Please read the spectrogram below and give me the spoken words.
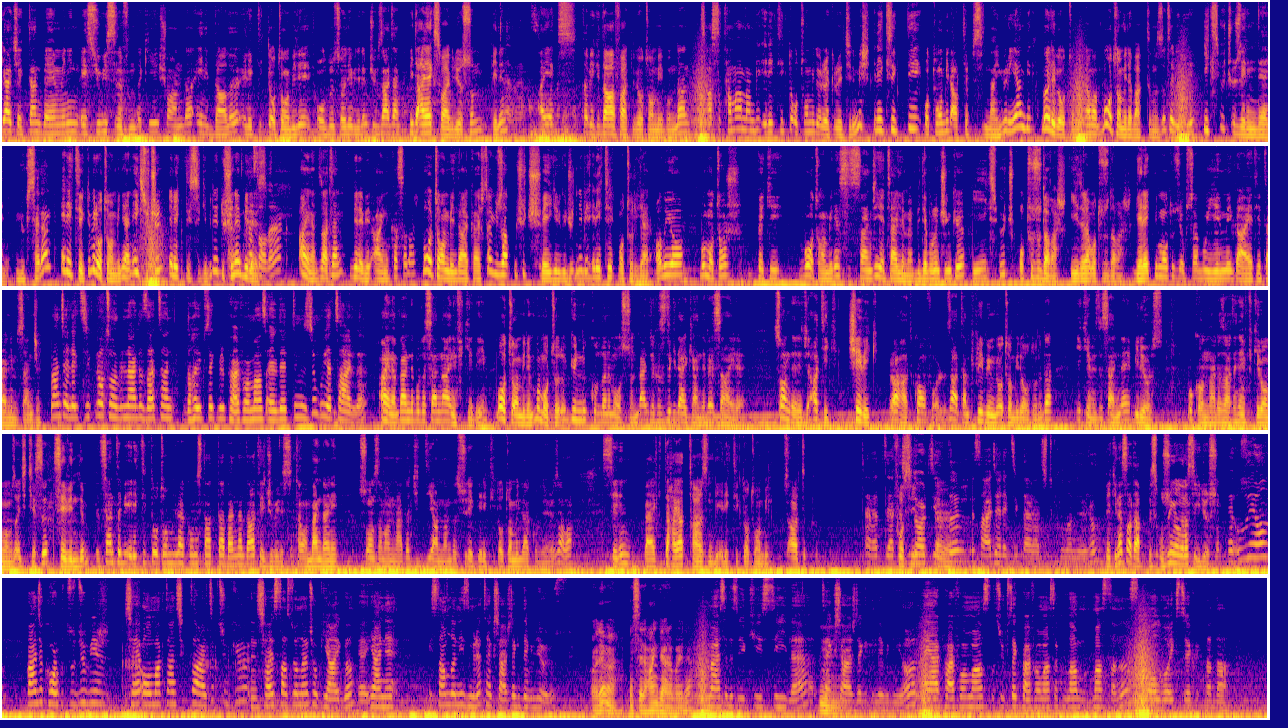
gerçekten BMW'nin SUV sınıfındaki şu anda en iddialı elektrikli otomobili olduğunu söyleyebilirim. Çünkü zaten bir de iX var biliyorsun Pelin. Evet. iX tabii ki daha farklı bir otomobil bundan. Aslında tamamen bir elektrikli otomobil olarak üretilmiş. Elektrikli otomobil altyapısından yürüyen bir böyle bir otomobil. Ama bu otomobile baktığımızda tabii ki X3 üzerinde yükselen elektrikli bir otomobil. Yani X3'ün elektrisi gibi de düşünebiliriz. Kasa olarak Aynen zaten birebir aynı kasalar. Bu otomobilde arkadaşlar 163 beygir gücünde bir elektrik motoru yer alıyor. Bu motor peki bu otomobile sence yeterli mi? Bir de bunun çünkü iX3 30'u da var. e-drive 30'u da var. Gerekli mi 30 yoksa bu 20 gayet yeterli mi sence? Bence elektrikli otomobillerde zaten daha yüksek bir performans elde ettiğimiz için bu yeterli. Aynen ben de burada seninle aynı fikirdeyim. Bu otomobilin bu motoru günlük kullanımı olsun. Bence hızlı giderken de vesaire son derece atik, çevik, rahat, konforlu. Zaten premium bir otomobil olduğunu da ikimiz de seninle biliyoruz. Bu konularda zaten hem fikir olmamıza açıkçası sevindim. Sen tabii elektrikli otomobiller konusunda hatta benden daha tecrübelisin. Tamam ben de hani son zamanlarda ciddi anlamda sürekli elektrikli otomobiller kullanıyoruz ama senin belki de hayat tarzın bir elektrikli otomobil. Artık Evet yaklaşık Fosil, 4 yıldır sadece elektrikli araç kullanıyorum. peki nasıl adapte? Uzun yola nasıl gidiyorsun? E, uzun yol bence korkutucu bir şey olmaktan çıktı artık çünkü şarj istasyonları çok yaygın. E, yani İstanbul'dan İzmir'e tek şarjla gidebiliyoruz. Öyle mi? Mesela hangi arabayla? Mercedes EQC ile tek Hmm. şarjla gidilebiliyor. Eğer performanslı, yüksek performansla kullanmazsanız Volvo XC40'la da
